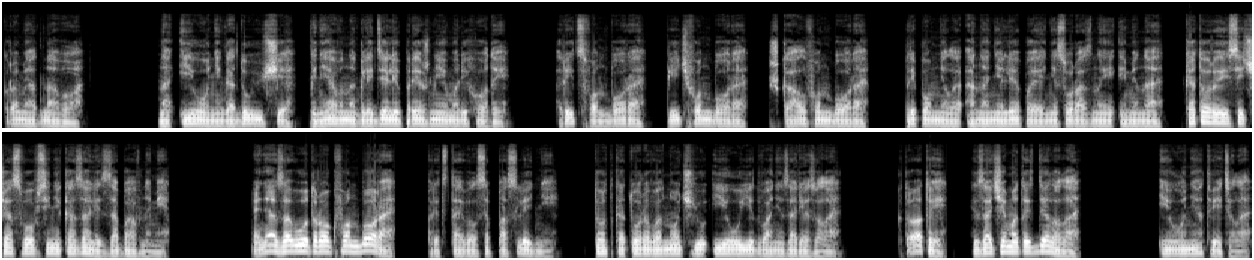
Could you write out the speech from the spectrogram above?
кроме одного. На Ио негодующе, гневно глядели прежние мореходы. Риц фон Бора, Пич фон Бора, Шкал фон Бора. Припомнила она нелепые, несуразные имена, которые сейчас вовсе не казались забавными. «Меня зовут Рок фон Бора», — представился последний, тот, которого ночью Ио едва не зарезала. «Кто ты? И зачем это сделала?» Ио не ответила.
